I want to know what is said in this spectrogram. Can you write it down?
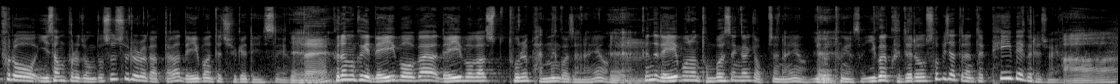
2%, 2, 3% 정도 수수료를 갖다가 네이버한테 주게 돼 있어요. 예. 네. 그러면 그게 네이버가 네이버가 수- 돈을 받는 거잖아요. 예. 근데 네이버는 돈 벌 생각이 없잖아요. 이걸 예. 통해서 이걸 그대로 소비자들한테 페이백을 해줘요. 아,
